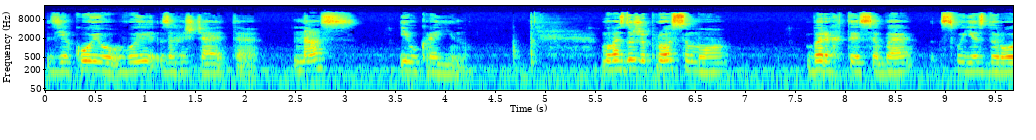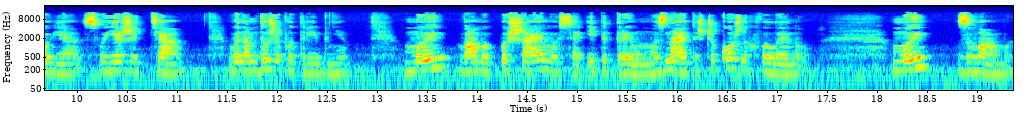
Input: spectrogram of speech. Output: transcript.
з якою ви захищаєте нас і Україну. Ми вас дуже просимо берегти себе, своє здоров'я, своє життя. Ви нам дуже потрібні. Ми вами пишаємося і підтримуємо. Знайте, що кожну хвилину ми з вами.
